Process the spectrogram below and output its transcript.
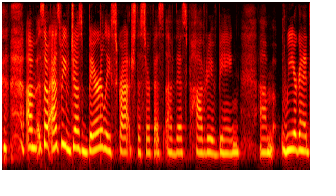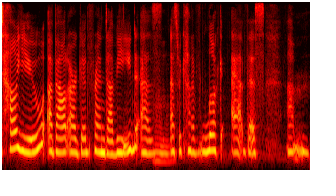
um, so as we've just barely scratched the surface of this poverty of being, um, we are going to tell you about our good friend David as Mm. as we kind of look at this. Um,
